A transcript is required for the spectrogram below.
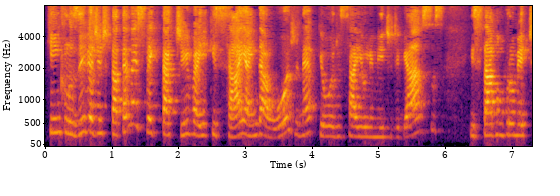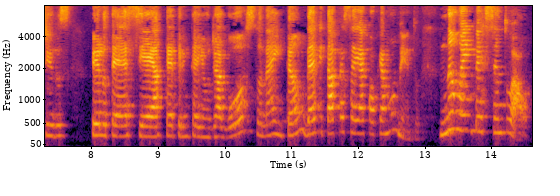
que inclusive a gente está até na expectativa aí que sai ainda hoje, né? Porque hoje saiu o limite de gastos, estavam prometidos pelo TSE até 31 de agosto, né? Então deve estar para sair a qualquer momento. Não é em percentual.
